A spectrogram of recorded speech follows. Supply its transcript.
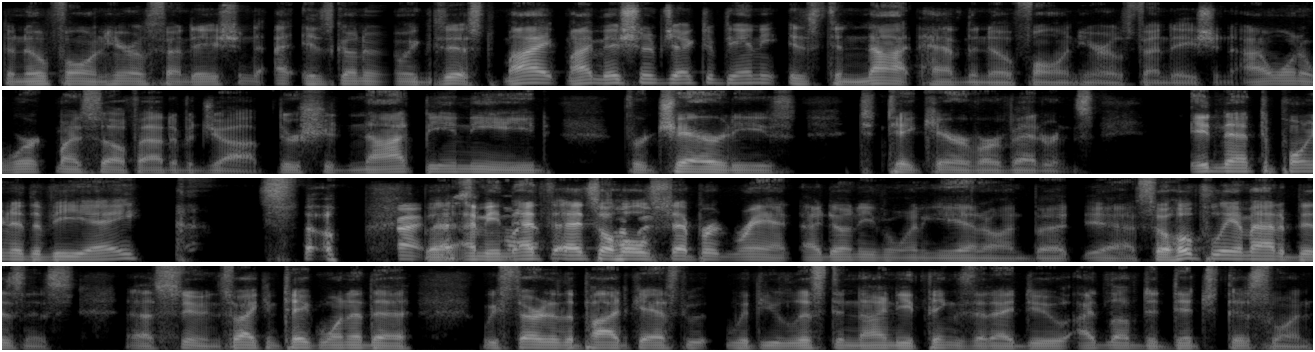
the No Fallen Heroes Foundation uh, is going to exist. My my mission objective, Danny, is to not have the No Fallen Heroes Foundation. I want to work myself out of a job. There should not be a need for charities to take care of our veterans. Isn't that the point of the VA? so, right, but I mean that's that's a whole separate rant. I don't even want to get on, but yeah. So hopefully I'm out of business uh, soon, so I can take one of the. We started the podcast w- with you listing 90 things that I do. I'd love to ditch this one,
